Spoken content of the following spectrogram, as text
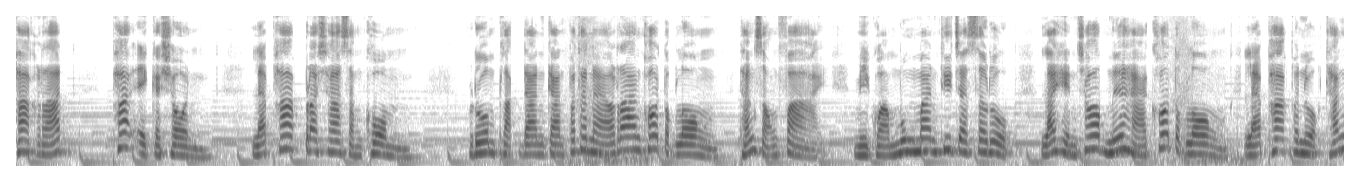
ภาครัฐ ภาคเอกชน และภาคประชาสังคม รวมผลักดันการพัฒนาร่างข้อตกลง ทั้งสองฝ่ายมีความมุ่งมั่นที่จะสรุป และเห็นชอบเนื้อหาข้อตกลง และภาคผนวกทั้ง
